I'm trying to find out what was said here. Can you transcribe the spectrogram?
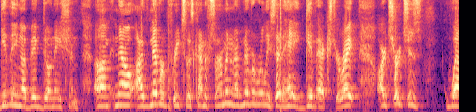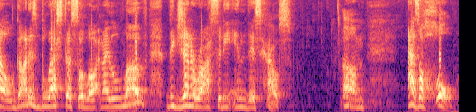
giving a big donation. Um, now, I've never preached this kind of sermon, and I've never really said, hey, give extra, right? Our church is well. God has blessed us a lot, and I love the generosity in this house um, as a whole.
